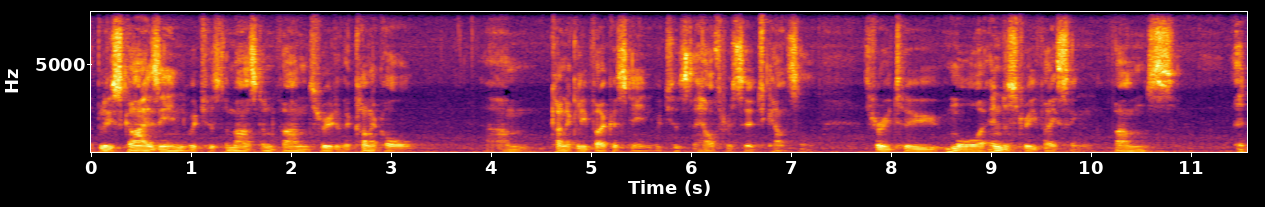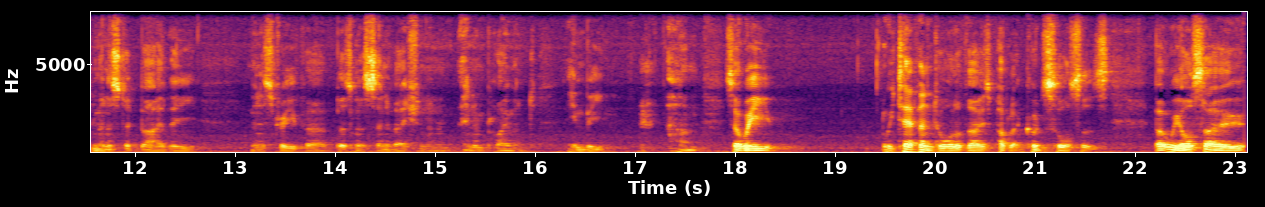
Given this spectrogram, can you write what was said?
the Blue Skies end, which is the Marsden Fund, through to the clinical um, clinically focused end, which is the Health Research Council, through to more industry facing funds administered by the Ministry for Business, Innovation and, and Employment, MBIE. Um, so we we tap into all of those public good sources, but we also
